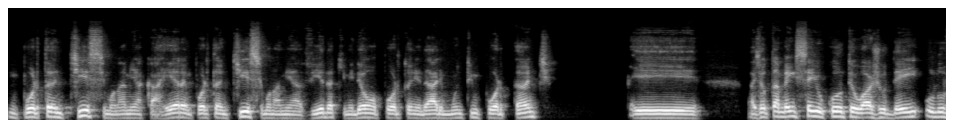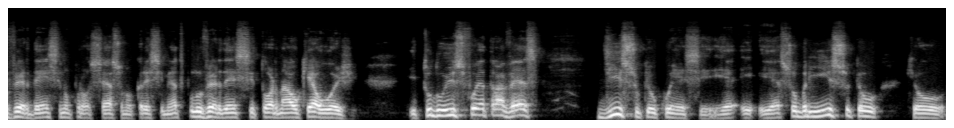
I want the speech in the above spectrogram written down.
importantíssimo na minha carreira, importantíssimo na minha vida, que me deu uma oportunidade muito importante. E mas eu também sei o quanto eu ajudei o Luverdense no processo, no crescimento, para o Luverdense se tornar o que é hoje. E tudo isso foi através disso que eu conheci. E é, e é sobre isso que eu, que eu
